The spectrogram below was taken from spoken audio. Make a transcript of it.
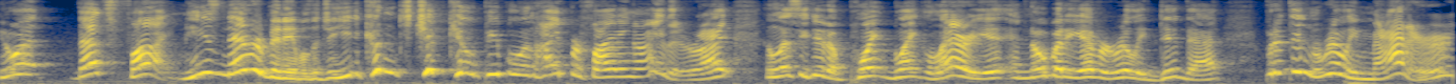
You know what? That's fine. He's never been able to. Do. He couldn't chip kill people in hyper fighting either, right? Unless he did a point blank lariat, and nobody ever really did that. But it didn't really matter.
